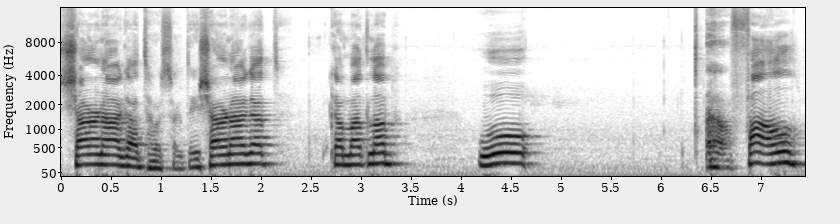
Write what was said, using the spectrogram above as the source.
शरणागत हो सकते शरणागत का मतलब वो फल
